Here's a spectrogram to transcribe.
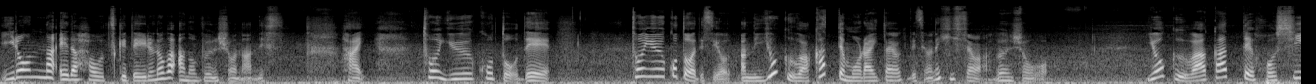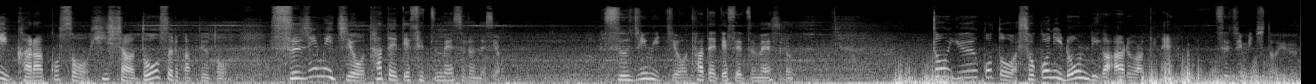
いろんな枝葉をつけているのがあの文章なんです。はい。ということでということはですよあのよく分かってもらいたいわけですよね筆者は文章を。よく分かってほしいからこそ筆者はどうするかっていうと筋道を立てて説明するんですよ。筋道を立てて説明する。ということはそこに論理があるわけね。筋道という。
